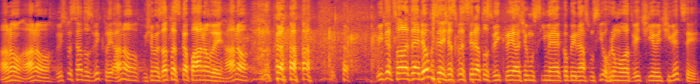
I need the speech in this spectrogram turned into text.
Ano, ano, my jsme se na to zvykli, ano, můžeme zatleskat pánovi, ano. Víte co, ale to je dobře, že jsme si na to zvykli a že musíme, jakoby nás musí ohromovat větší a větší věci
